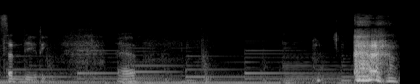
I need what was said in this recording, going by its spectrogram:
sendiri. Uh,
